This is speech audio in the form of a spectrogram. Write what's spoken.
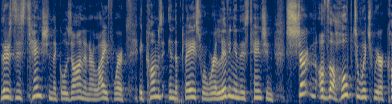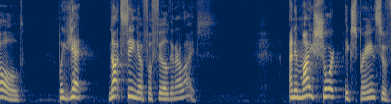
There's this tension that goes on in our life where it comes in the place where we're living in this tension, certain of the hope to which we are called, but yet not seeing it fulfilled in our lives. And in my short experience of,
